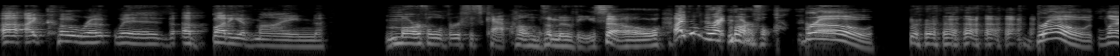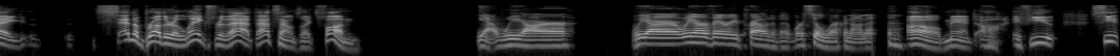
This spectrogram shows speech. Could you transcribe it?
uh, I co-wrote with a buddy of mine Marvel versus Capcom the movie, so I did write Marvel. Bro, bro, like send a brother a link for that. That sounds like fun. yeah, we are, we are, we are very proud of it. We're still working on it. Oh man. Oh, if you see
